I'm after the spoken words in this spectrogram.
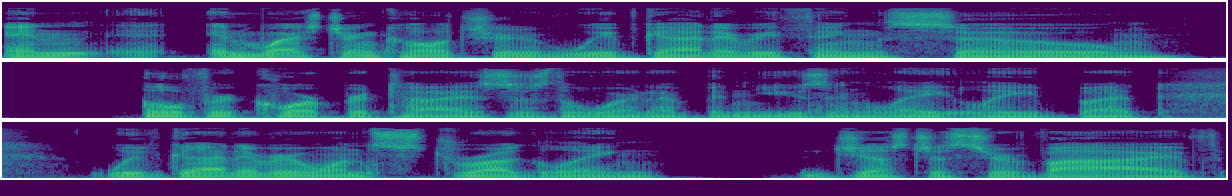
And in western culture we've got everything so over corporatized is the word I've been using lately but we've got everyone struggling just to survive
